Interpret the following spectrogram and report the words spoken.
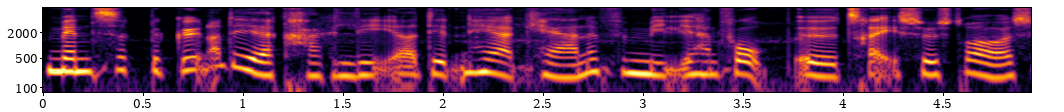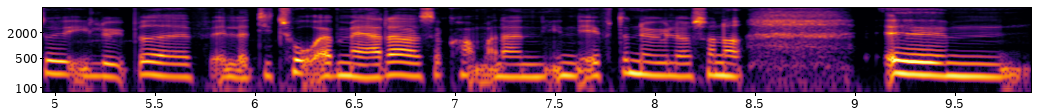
Men så begynder det at krakelere, og den her kernefamilie, han får øh, tre søstre også i løbet af, eller de to af dem er der, og så kommer der en, en efternøle og sådan noget. Øhm,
